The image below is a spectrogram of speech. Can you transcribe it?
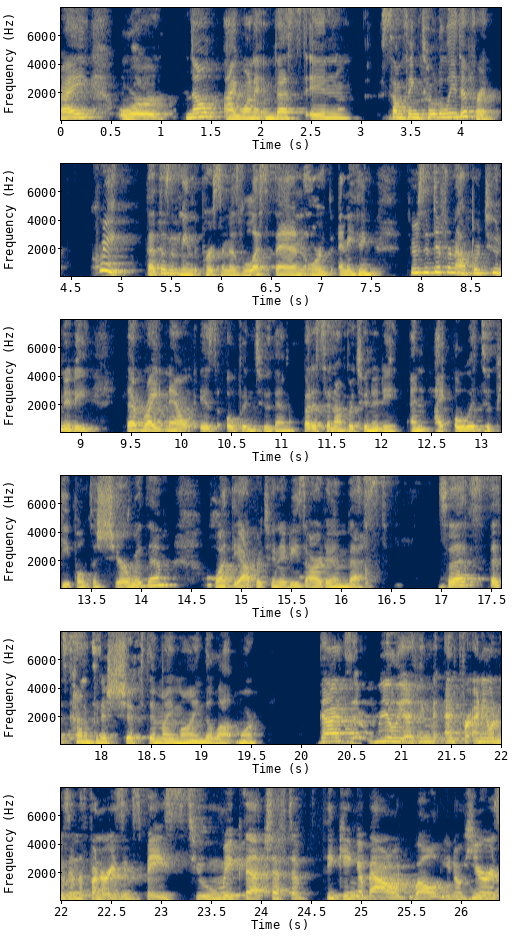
right? Or no, I want to invest in something totally different. Great. That doesn't mean the person is less than or anything. There's a different opportunity that right now is open to them, but it's an opportunity. And I owe it to people to share with them what the opportunities are to invest. So that's that's kind of been a shift in my mind a lot more. That's really, I think, and for anyone who's in the fundraising space to make that shift of thinking about, well, you know, here's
